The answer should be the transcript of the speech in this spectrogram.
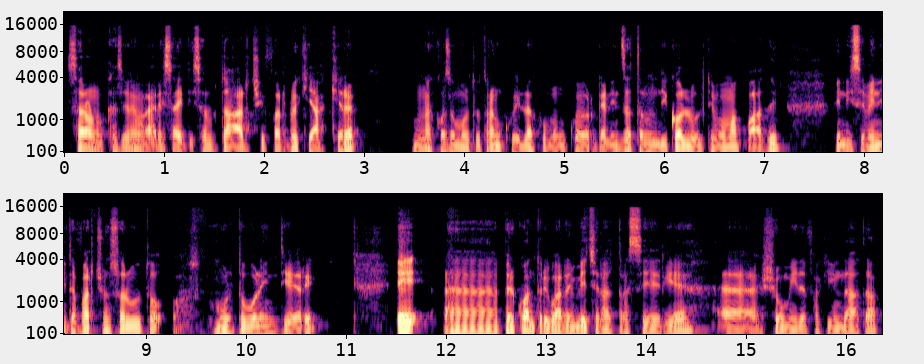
sarà un'occasione magari sai di salutarci, fare due chiacchiere una cosa molto tranquilla, comunque organizzata non dico all'ultimo ma quasi, quindi se venite a farci un saluto molto volentieri. E eh, per quanto riguarda invece l'altra serie, eh, Show Me the Fucking Data,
